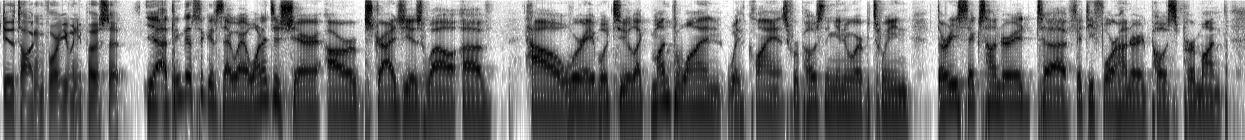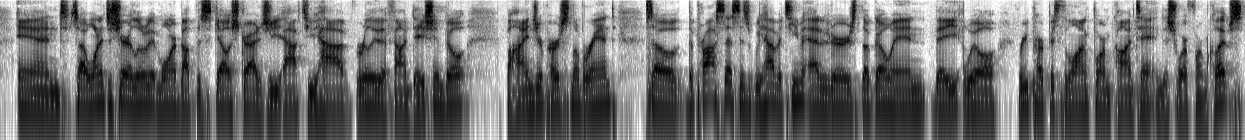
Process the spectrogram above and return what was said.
do the talking for you when you post it. Yeah, I think that's a good segue. I wanted to share our strategy as well of how we're able to like month one with clients we're posting anywhere between 3600 to 5400 posts per month and so i wanted to share a little bit more about the scale strategy after you have really the foundation built behind your personal brand. So the process is we have a team of editors. They'll go in, they will repurpose the long form content into short form clips,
